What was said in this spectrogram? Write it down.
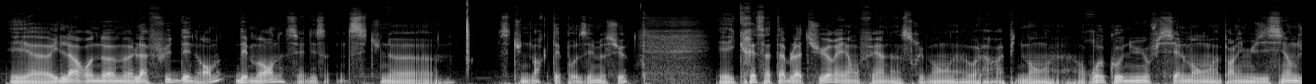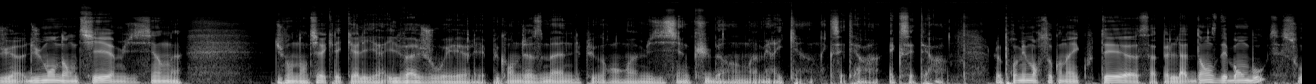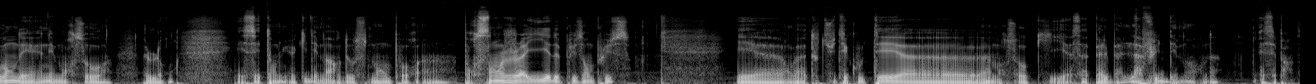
Et euh, il la renomme la flûte des normes, des mornes. C'est une, euh, une marque déposée, monsieur. Et il crée sa tablature et en fait un instrument, euh, voilà, rapidement reconnu officiellement par les musiciens du, du monde entier, musiciens du monde entier avec lesquels il, va jouer, les plus grands jazzmen, les plus grands musiciens cubains, américains, etc., etc. Le premier morceau qu'on a écouté s'appelle La danse des bambous. C'est souvent des, morceaux longs. Et c'est tant mieux qu'il démarre doucement pour, euh, pour s'enjaillir de plus en plus. Et euh, on va tout de suite écouter euh, un morceau qui s'appelle bah, La flûte des mornes. Et c'est parti.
